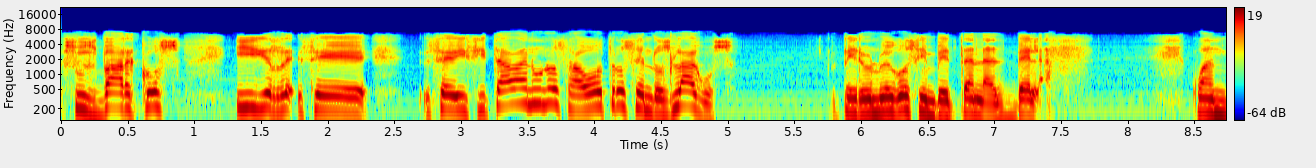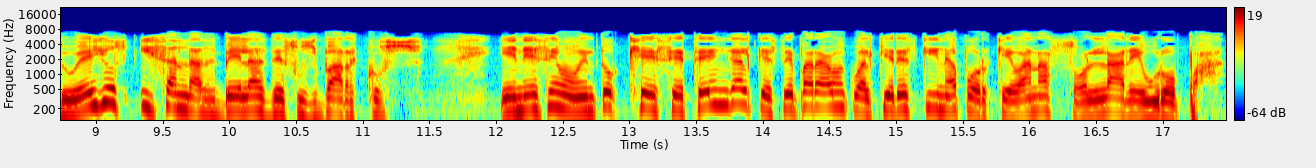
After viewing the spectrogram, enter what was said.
sus barcos y se, se visitaban unos a otros en los lagos, pero luego se inventan las velas. Cuando ellos izan las velas de sus barcos, en ese momento que se tenga el que esté parado en cualquier esquina porque van a solar Europa.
